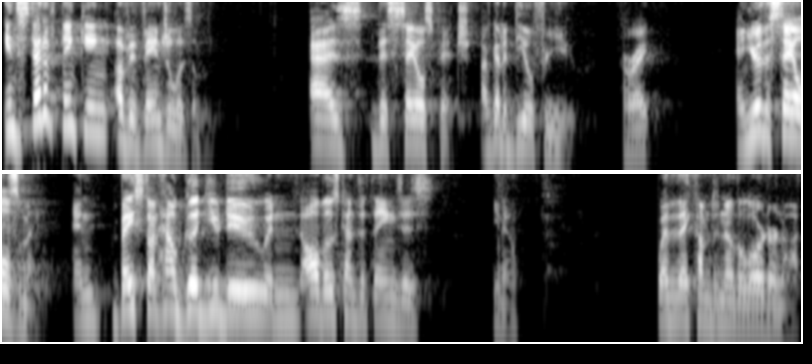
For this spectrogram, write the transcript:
Instead of thinking of evangelism as this sales pitch, I've got a deal for you, all right? And you're the salesman, and based on how good you do and all those kinds of things is, you know, whether they come to know the Lord or not.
